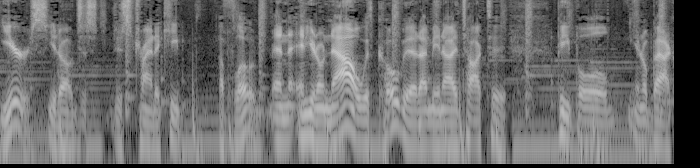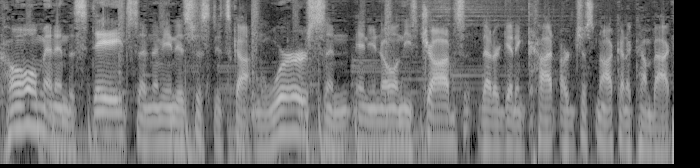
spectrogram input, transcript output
years, you know, just just trying to keep afloat. And and you know, now with COVID, I mean, I talk to people, you know, back home and in the states, and I mean, it's just it's gotten worse, and and you know, and these jobs that are getting cut are just not going to come back.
